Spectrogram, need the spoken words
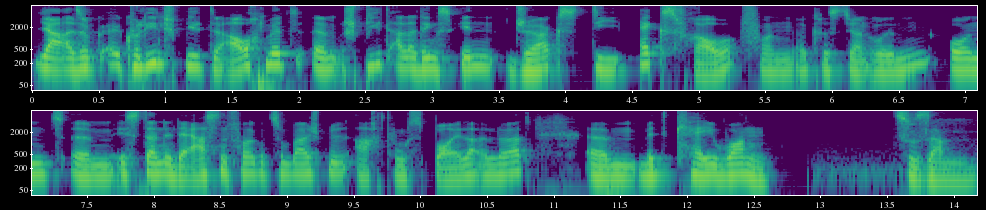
ja, also äh, Colleen spielte auch mit, ähm, spielt allerdings in Jerks die Ex-Frau von äh, Christian Ulmen und ähm, ist dann in der ersten Folge zum Beispiel, Achtung, Spoiler Alert, ähm, mit K1 zusammen.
